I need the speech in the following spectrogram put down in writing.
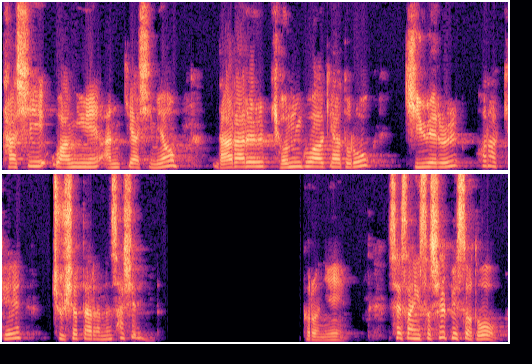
다시 왕위에 앉게 하시며 나라를 견고하게 하도록 기회를 허락해 주셨다라는 사실입니다. 그러니 세상에서 실패했어도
